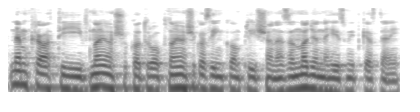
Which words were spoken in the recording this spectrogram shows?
nem kreatív, nagyon sok a drop, nagyon sok az incompletion, ezen nagyon nehéz mit kezdeni.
